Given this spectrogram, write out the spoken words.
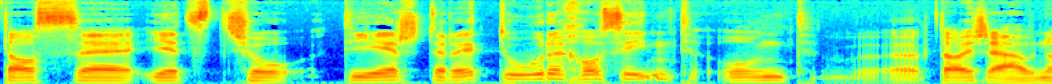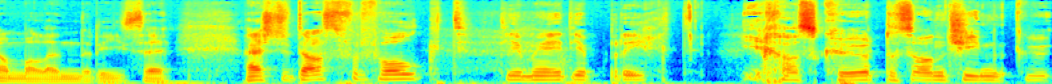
dass äh, jetzt schon die ersten Retouren gekommen sind und äh, da ist auch nochmal ein riesen... Hast du das verfolgt, die Medienberichte? Ich habe es gehört, dass anscheinend gew-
